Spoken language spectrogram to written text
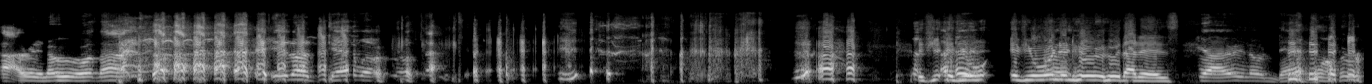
I already know who wrote that. you know damn well who wrote that. if you if you if you're wondering who who that is, Yeah, I already know damn well who wrote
